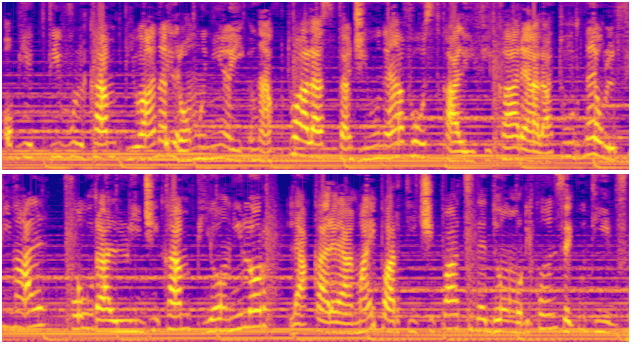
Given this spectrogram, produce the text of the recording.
Obiectivul campioanei României în actuala stagiune a fost calificarea la turneul final, Four al Ligii Campionilor, la care a mai participat de două ori consecutiv.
